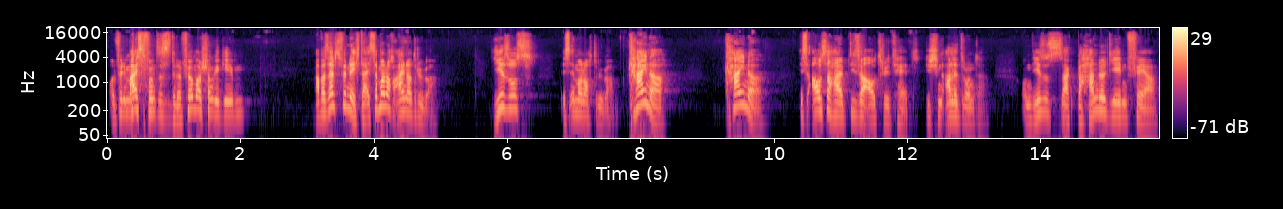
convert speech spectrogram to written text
Und für die meisten von uns ist es in der Firma schon gegeben. Aber selbst für nicht, da ist immer noch einer drüber. Jesus ist immer noch drüber. Keiner, keiner ist außerhalb dieser Autorität. Die stehen alle drunter. Und Jesus sagt, behandelt jeden fair,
